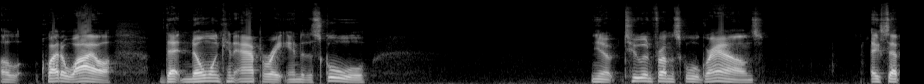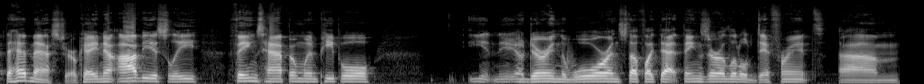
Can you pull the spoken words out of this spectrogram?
a, quite a while that no one can apparate into the school you know, to and from the school grounds except the headmaster. Okay, now obviously things happen when people, you know, during the war and stuff like that. Things are a little different. Um,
